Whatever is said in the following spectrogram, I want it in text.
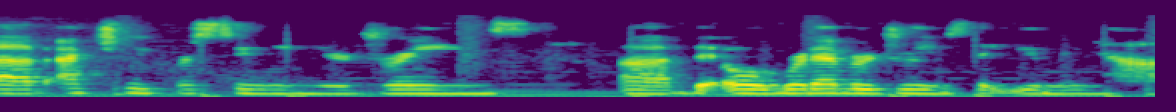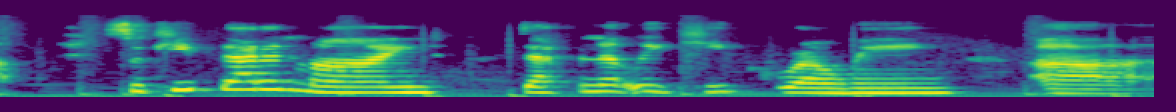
of actually pursuing your dreams uh, or whatever dreams that you may have. So keep that in mind definitely keep growing. Uh,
